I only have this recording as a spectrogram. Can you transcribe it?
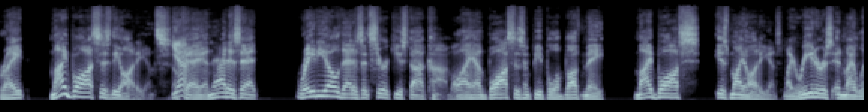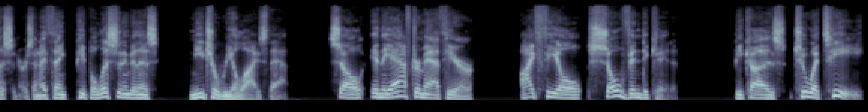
right? My boss is the audience. Yeah. Okay. And that is at radio, that is at syracuse.com. While I have bosses and people above me, my boss is my audience, my readers and my listeners. And I think people listening to this need to realize that. So in the aftermath here, I feel so vindicated because to a T,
